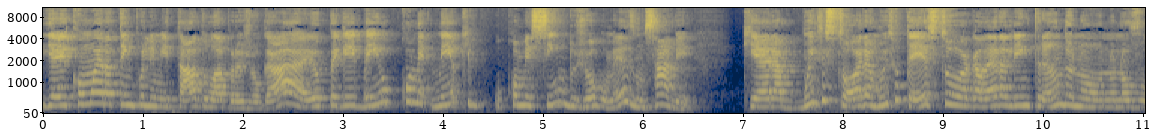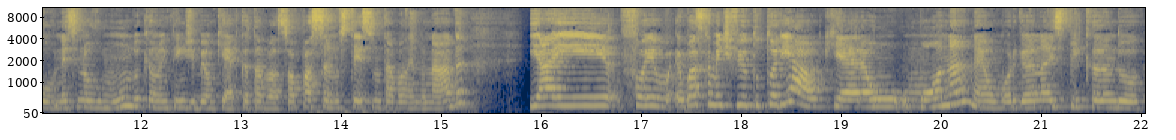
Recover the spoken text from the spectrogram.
E aí, como era tempo limitado lá para jogar, eu peguei bem o come... meio que o comecinho do jogo mesmo, sabe? Que era muita história, muito texto, a galera ali entrando no, no, novo, nesse novo mundo, que eu não entendi bem o que é, porque eu tava só passando os textos, não tava lendo nada. E aí foi. Eu basicamente vi o tutorial, que era o, o Mona, né? O Morgana explicando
